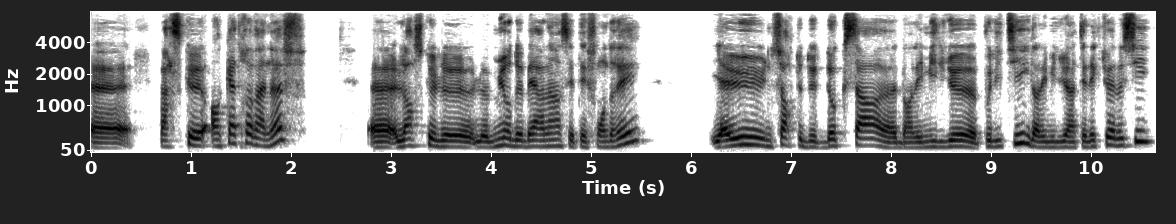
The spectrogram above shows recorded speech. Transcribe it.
Euh, parce qu'en 89, euh, lorsque le, mur de Berlin s'est effondré, il y a eu une sorte de doxa dans les milieux politiques, dans les milieux intellectuels aussi.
